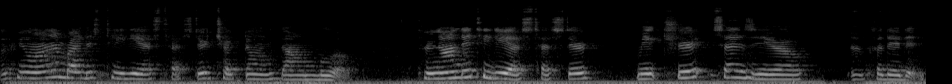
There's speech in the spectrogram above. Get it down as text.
If you want to buy this TDS tester, check the link down below. Turn on the TDS tester, make sure it says zero, and put it in.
